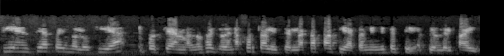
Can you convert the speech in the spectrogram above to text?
ciencia, tecnología y pues que además nos ayuden a fortalecer la capacidad también de investigación del país.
